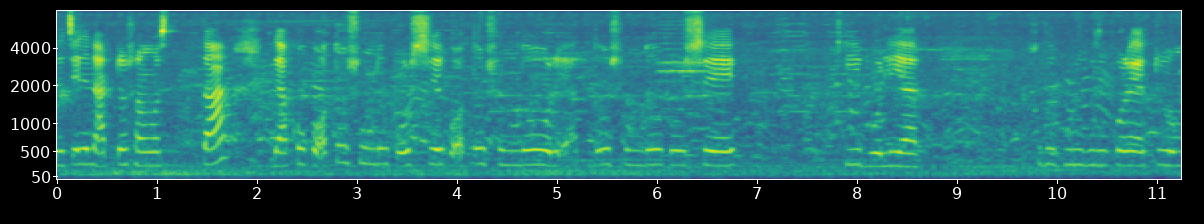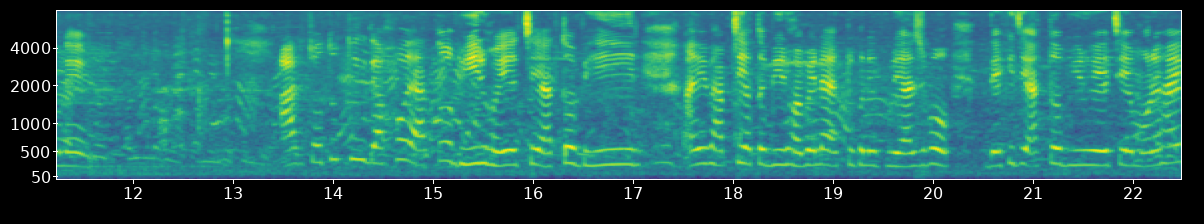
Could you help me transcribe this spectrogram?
দিচ্ছে। যে নাট্য সংস্থা, দেখো কত সুন্দর করছে, কত সুন্দর, এত সুন্দর করছে। কি বলি আর, শুধু গুরু গুরু করে একটু মানে আর চতুর্থী দেখো, এত ভিড় হয়েছে, এত ভিড়। আমি ভাবছি এত ভিড় হবে না, একটুখানি ঘুরে আসব। দেখি যে এত ভিড় হয়েছে, মনে হয়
